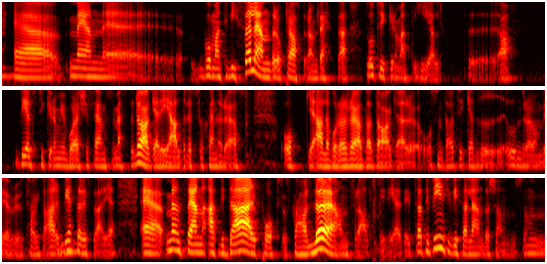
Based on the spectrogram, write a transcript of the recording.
Mm. Eh, men eh, går man till vissa länder och pratar om detta, då tycker de att det är helt, eh, ja, dels tycker de ju våra 25 semesterdagar är alldeles för generöst och alla våra röda dagar och sånt där tycker att vi undrar om vi överhuvudtaget arbetar mm. i Sverige. Eh, men sen att vi därpå också ska ha lön för allt vi ledigt. Så att det finns ju vissa länder som, som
